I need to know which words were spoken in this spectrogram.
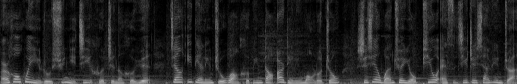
而后会引入虚拟机和智能合约，将一点零主网合并到二点零网络中，实现完全由 POS 机制下运转。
